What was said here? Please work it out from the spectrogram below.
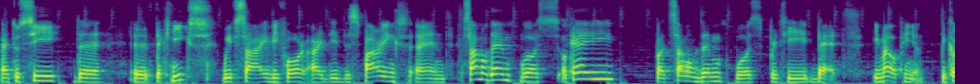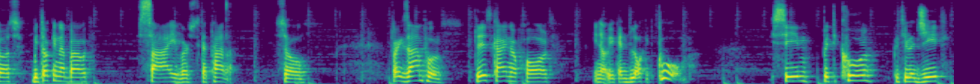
uh, to see the uh, techniques with Sai before I did the sparrings and some of them was okay but some of them was pretty bad in my opinion because we're talking about Sai versus Katana so for example, this kind of hold, you know, you can block it, boom. Seem pretty cool, pretty legit.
